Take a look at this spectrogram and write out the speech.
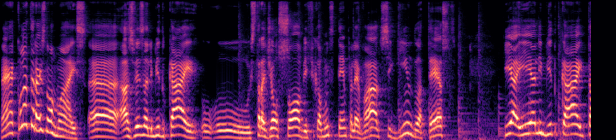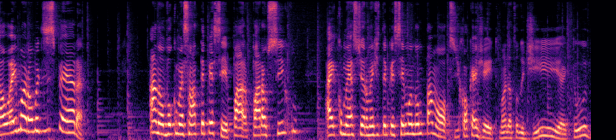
né? Colaterais normais. É, às vezes a libido cai, o, o estradiol sobe, fica muito tempo elevado, seguindo a testo. E aí a libido cai e tal, aí maromba desespera. Ah, não, vou começar uma TPC, para, para o ciclo, Aí começa geralmente a TPC mandando Tamox, de qualquer jeito, manda todo dia e tudo.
